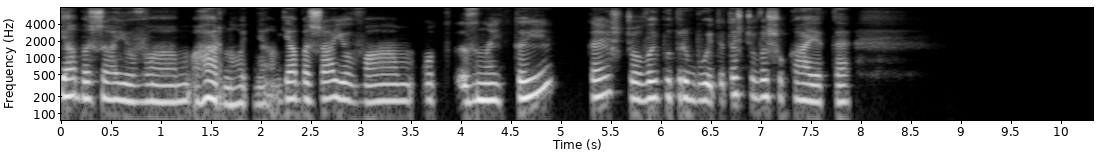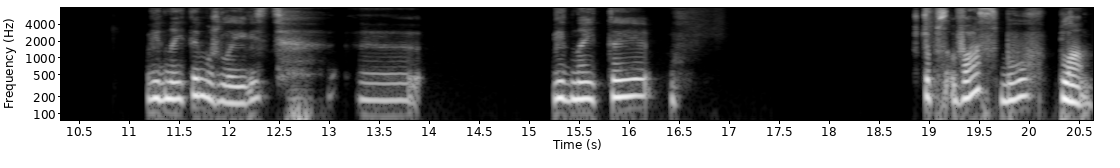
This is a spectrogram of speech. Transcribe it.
Я бажаю вам гарного дня. Я бажаю вам от знайти те, що ви потребуєте, те, що ви шукаєте. Віднайти можливість, е, віднайти, щоб у вас був план.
